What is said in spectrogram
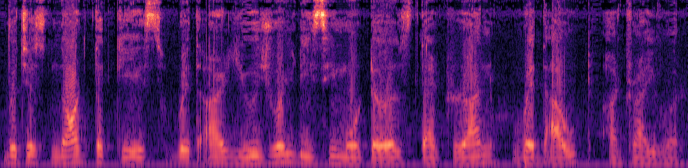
which is not the case with our usual DC motors that run without a driver.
